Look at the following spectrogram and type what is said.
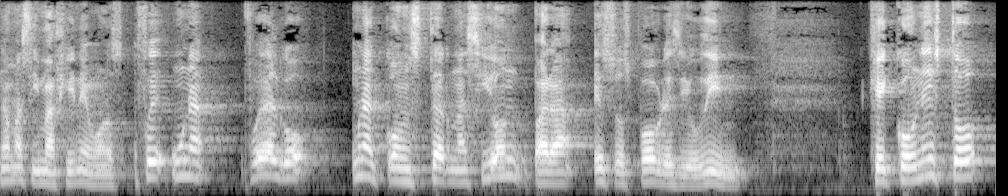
nada más imaginémonos, fue, una, fue algo, una consternación para esos pobres Yehudim, que con esto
